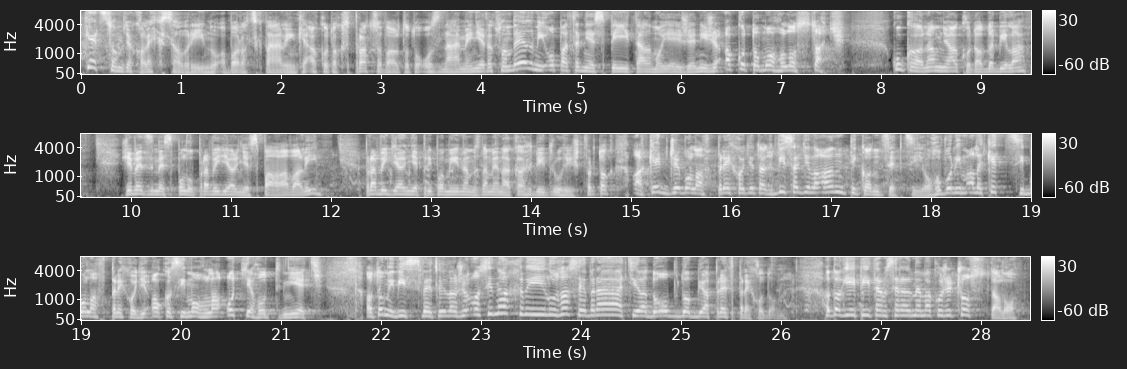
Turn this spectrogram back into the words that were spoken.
Keď som ďako Lexaurínu a Borock Pálinke ako tak spracoval toto oznámenie, tak som veľmi opatrne spýtal mojej ženy, že ako to mohlo stať. Kúkala na mňa ako nadobila, že veď sme spolu pravidelne spávali, pravidelne pripomínam znamená každý druhý štvrtok a keďže bola v prechode, tak vysadila antikoncepciu. Hovorím, ale keď si bola v prechode, ako si mohla otehotnieť. A to mi vysvetlila, že asi na chvíľu zase vrátila do obdobia pred prechodom. A tak jej pýtam sa akože čo stalo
